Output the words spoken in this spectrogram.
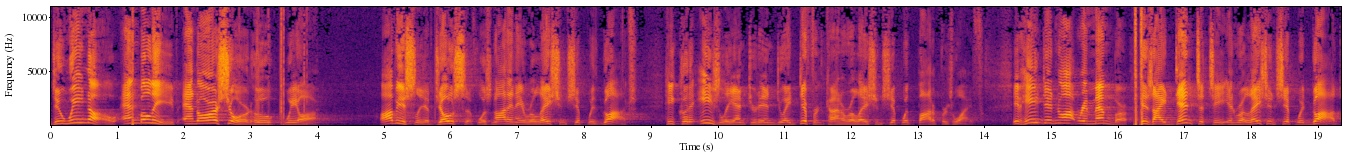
do we know and believe and are assured who we are? Obviously, if Joseph was not in a relationship with God, he could have easily entered into a different kind of relationship with Potiphar's wife. If he did not remember his identity in relationship with God,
